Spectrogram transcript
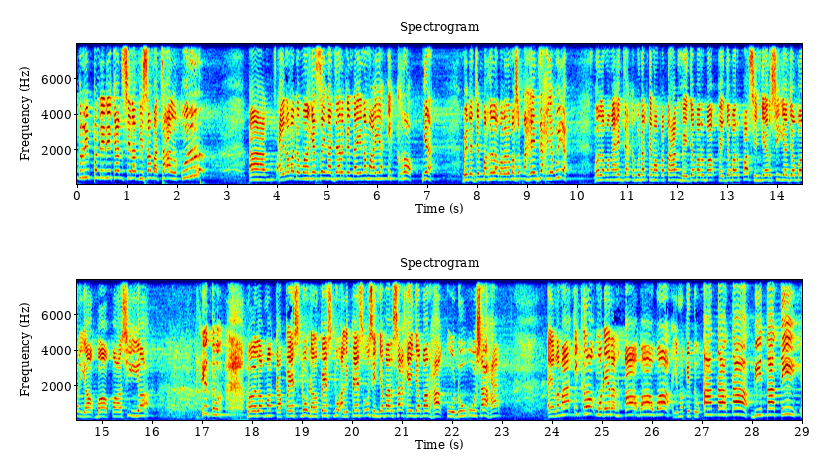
beri pendidikan sina bisa maca Al-Qur'an an saya nama saya ngajarkan day nama aya Iqronya beda jeng baheula bakal masuk ngahejahnya punya Bola mengahejah ke budak tema patahan beja baru bak peja baru pak sin jersey ya jabar ya bapak sia itu bola mah ka nu dal pesdu ali pesu sin jabar sahe jabar ha kudu usaha. Ayo nama ikro modern ababa ini gitu atata bitati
